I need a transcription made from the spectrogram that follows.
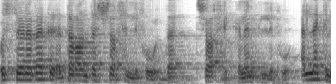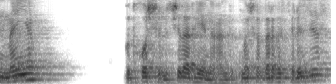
بص هنا بقى طبعا ده الشرح اللي فوق ده شرح الكلام اللي فوق. قال لك المية بتخش ال chiller هنا عند 12 درجة سيليزيوس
